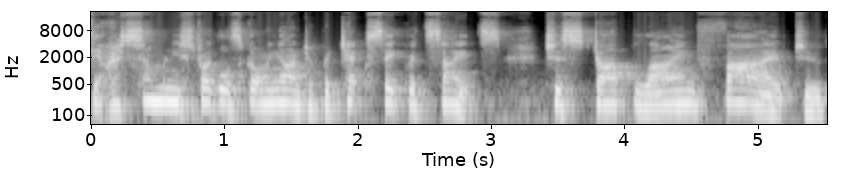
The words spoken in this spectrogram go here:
there are so many struggles going on to protect sacred sites, to stop Line 5, to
